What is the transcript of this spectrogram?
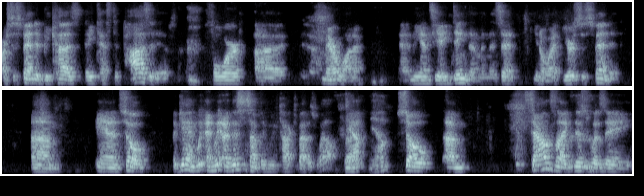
are suspended because they tested positive for uh, marijuana, and the NCAA dinged them and they said, you know what, you're suspended. Um, and so again, we, and we, uh, this is something we've talked about as well. Right? Yeah, yeah. So um, it sounds like this was a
